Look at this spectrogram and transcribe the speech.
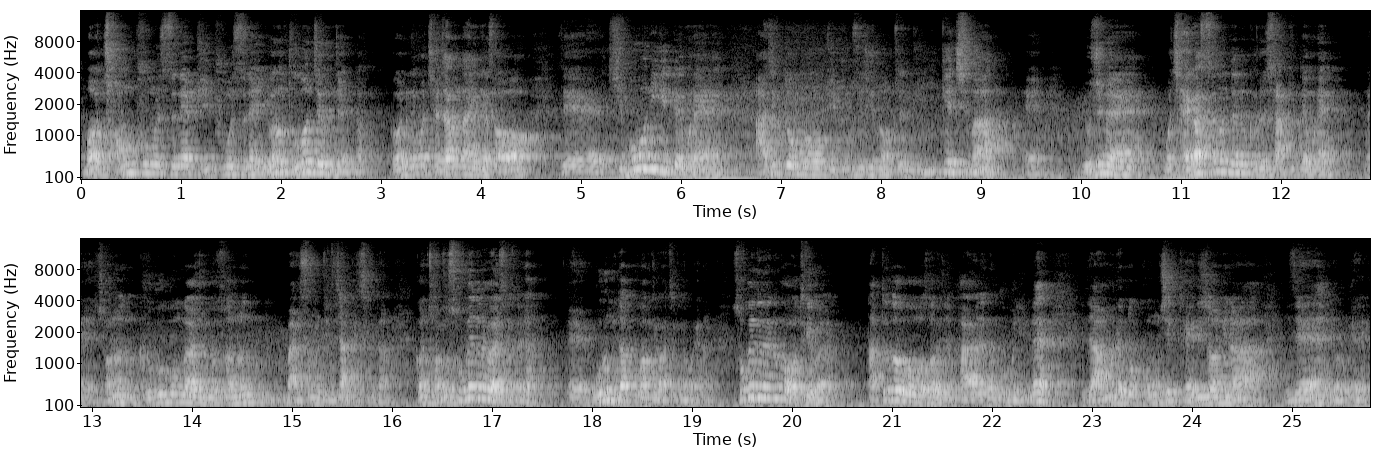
뭐 정품을 쓰네 비품을 쓰네 이거는 두 번째 문제입니다. 그거는 뭐 제작 라인에서 이제 기본이기 때문에 아직도 뭐 비품 쓰시는 업체들도 있겠지만 예, 요즘에 뭐 제가 쓰는 데는 그렇지 않기 때문에 네, 저는 그 부분 가지고서는 말씀을 드리지 않겠습니다. 그건 저도 소개 들어가 있었는데요. 예, 모릅니다. 보관기 같은 경우에는 소개 드리는 거 어떻게 봐요? 다 뜯어보고서 이제 봐야 되는 부분인데 이제 아무래도 공식 대리점이나 이제 이렇게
